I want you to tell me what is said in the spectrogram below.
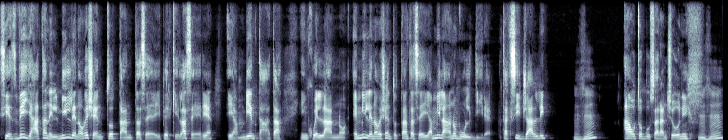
si è svegliata nel 1986 perché la serie è ambientata in quell'anno e 1986 a Milano vuol dire taxi gialli, mm-hmm. autobus arancioni, mm-hmm.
